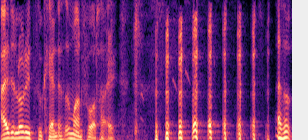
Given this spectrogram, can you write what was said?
Alte Leute zu kennen ist immer ein Vorteil. also,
